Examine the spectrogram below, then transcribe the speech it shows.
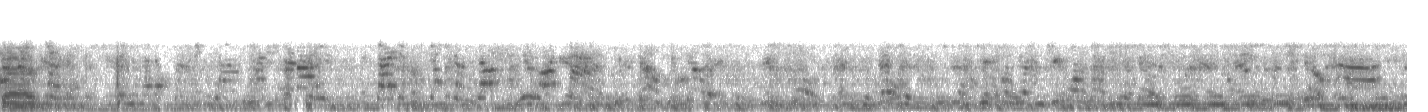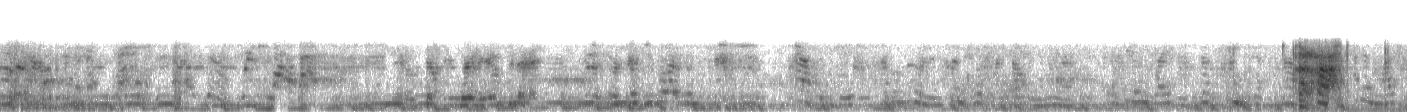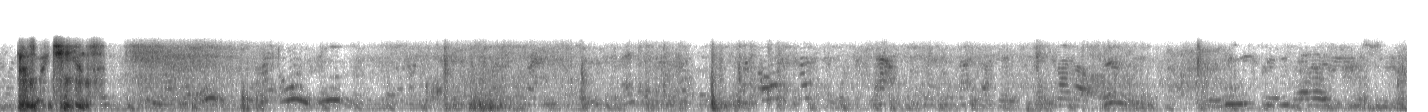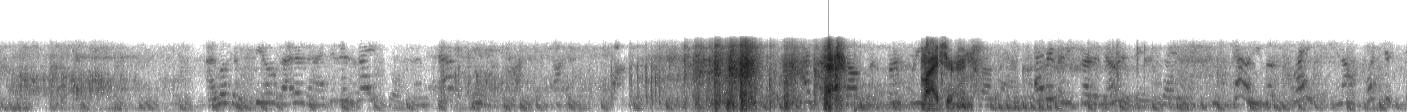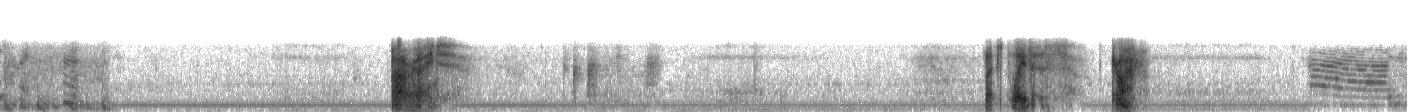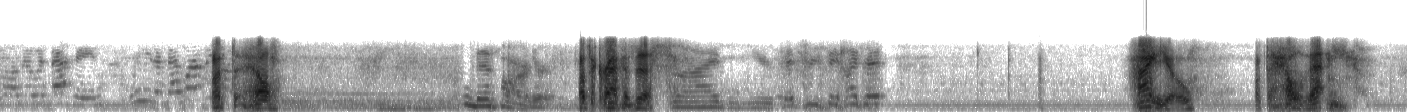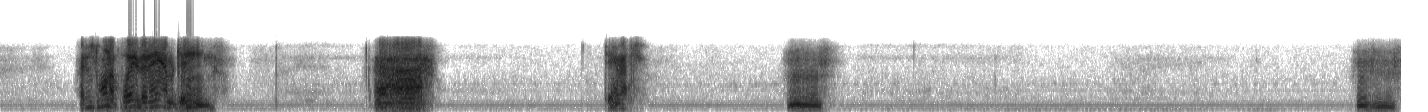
Fast. Ah, that's my chance. Your turn. All right. Let's play this. Come on. Uh, you all know what that means. We need a member of What the hell? A bit harder. What the crap is this? Drive you. Make sure you stay hydrated. Hi, yo. What the hell does that mean? I just want to play the damn game. Ah. Damn it. Hmm. Hmm.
